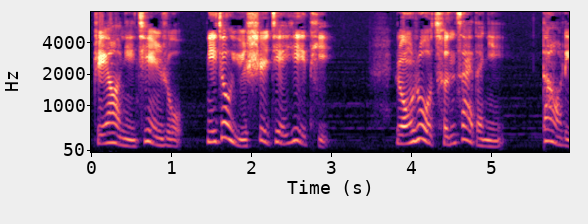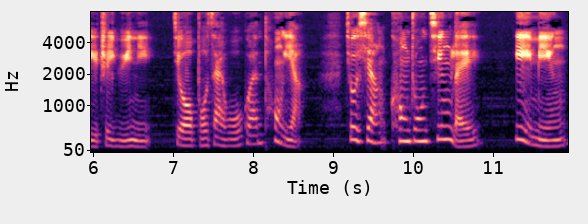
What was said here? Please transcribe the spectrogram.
只要你进入，你就与世界一体，融入存在的你，道理之于你就不再无关痛痒，就像空中惊雷，一鸣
